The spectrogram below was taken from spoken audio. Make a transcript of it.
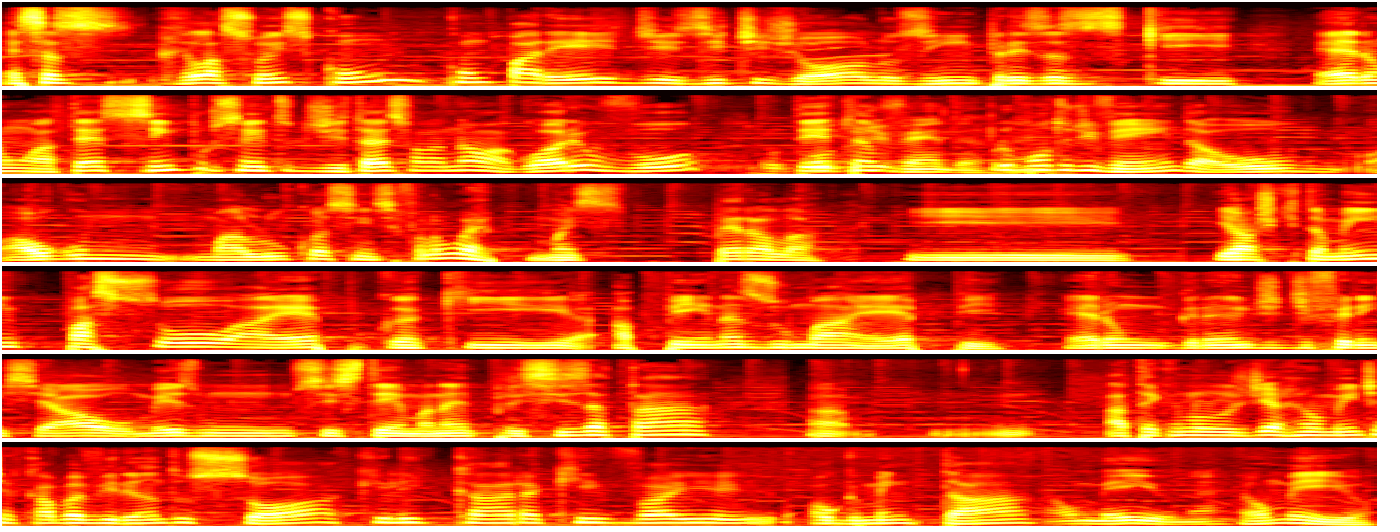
essas relações com, com paredes e tijolos e empresas que eram até 100% digitais, falam, não, agora eu vou Pro ter ponto de venda, Pro né? ponto de venda, ou algo maluco assim, você fala, ué, mas pera lá. E... E acho que também passou a época que apenas uma app era um grande diferencial, ou mesmo um sistema, né? Precisa estar. Tá, a tecnologia realmente acaba virando só aquele cara que vai aumentar. É o meio, né? É o meio,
